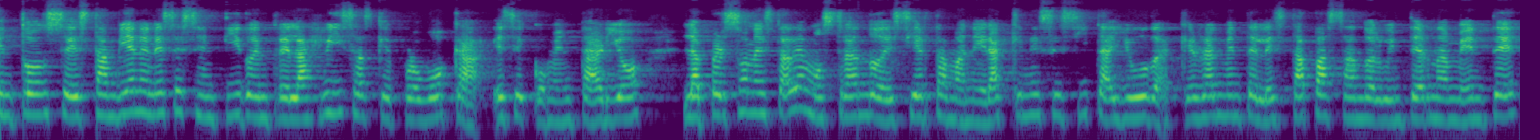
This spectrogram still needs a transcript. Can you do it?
Entonces, también en ese sentido, entre las risas que provoca ese comentario, la persona está demostrando de cierta manera que necesita ayuda, que realmente le está pasando algo internamente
